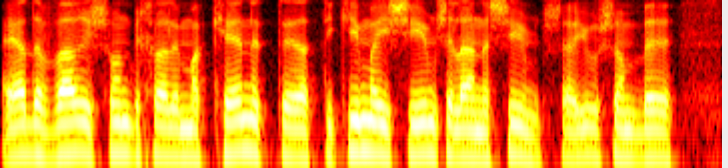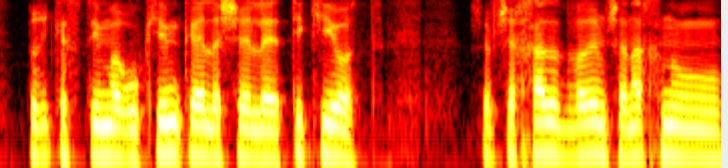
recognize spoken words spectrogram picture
היה דבר ראשון בכלל למכן את התיקים האישיים של האנשים, שהיו שם בפריקסטים ארוכים כאלה של תיקיות. חושב שאחד הדברים שאנחנו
